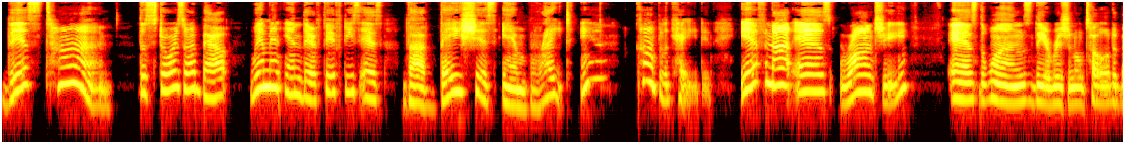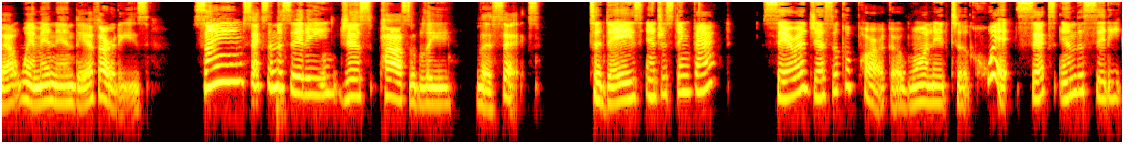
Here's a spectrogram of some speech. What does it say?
This time, the stories are about women in their 50s as vivacious and bright and complicated, if not as raunchy as the ones the original told about women in their 30s. Same sex in the city, just possibly less sex. Today's interesting fact Sarah Jessica Parker wanted to quit Sex in the City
